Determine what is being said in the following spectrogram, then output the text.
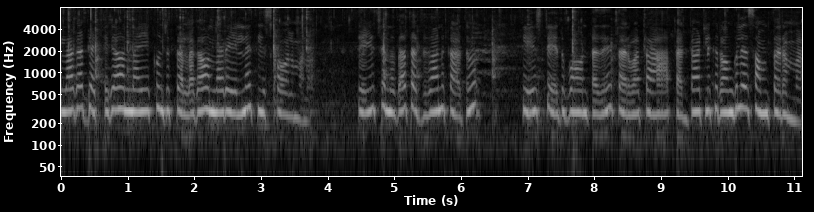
ఇలాగా గట్టిగా ఉన్నాయి కొంచెం తెల్లగా ఉన్న రేళ్ళనే తీసుకోవాలి మనం. చేయి చిన్నదా పెద్దదా అని కాదు. టేస్ట్ ఏది బాగుంటుంది? తర్వాత పెద్ద వాటికి రంగులు వేసి అమ్ముతారమ్మా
